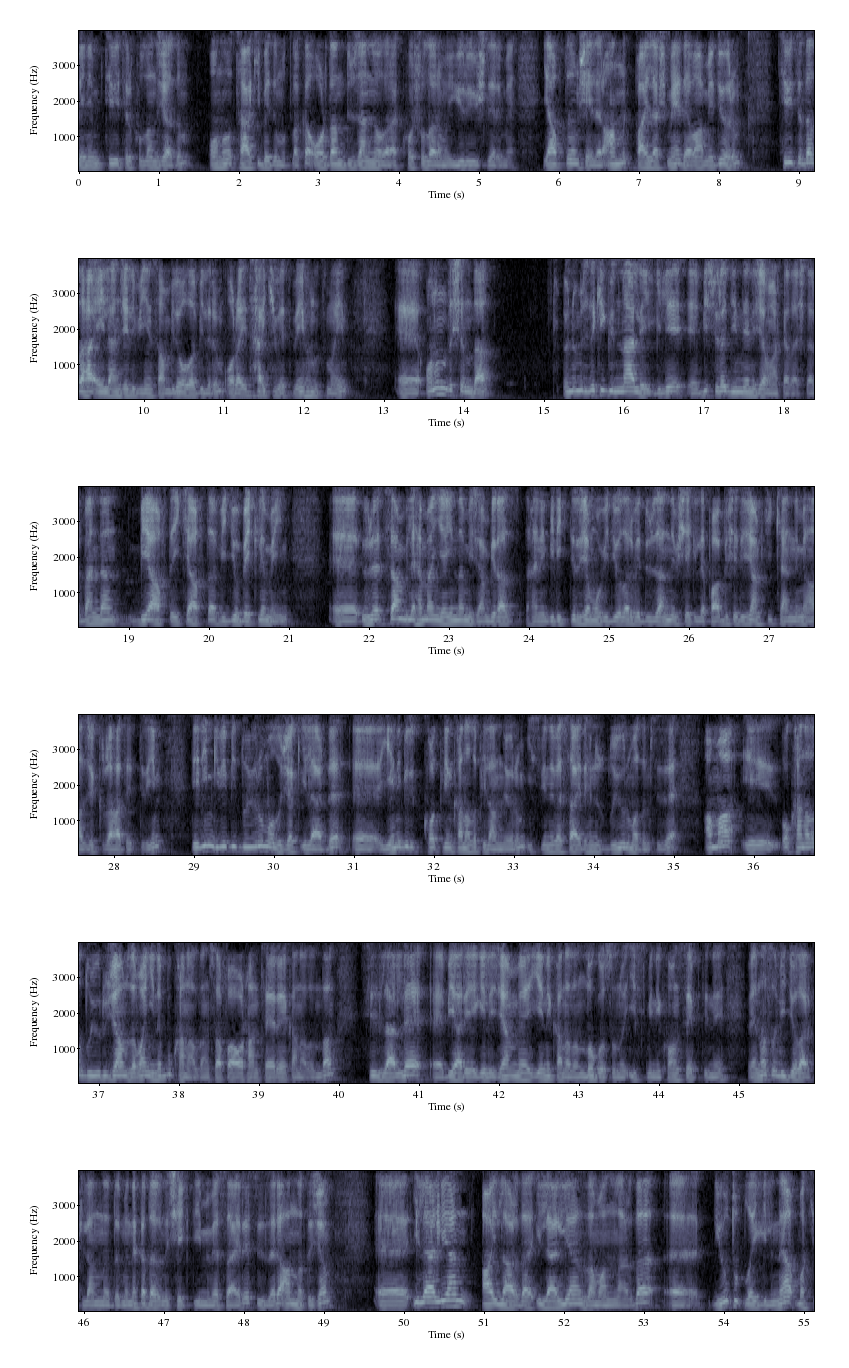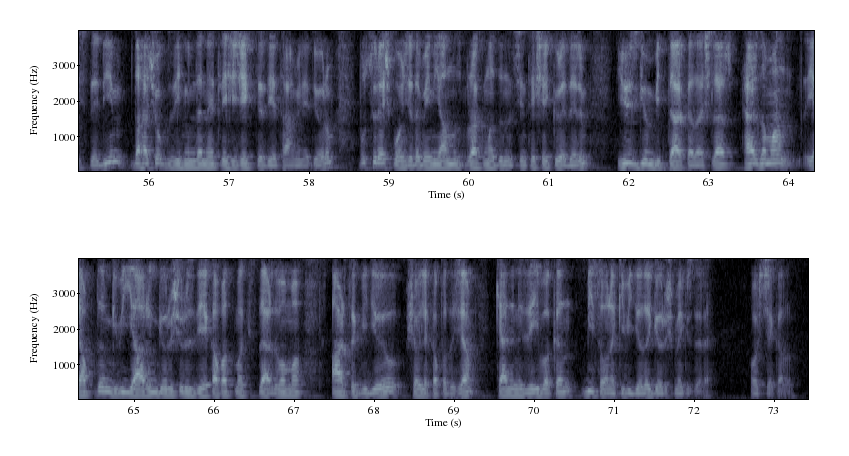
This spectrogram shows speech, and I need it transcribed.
benim Twitter kullanıcı adım. Onu takip edin mutlaka. Oradan düzenli olarak koşularımı, yürüyüşlerimi, yaptığım şeyleri anlık paylaşmaya devam ediyorum. Twitter'da daha eğlenceli bir insan bile olabilirim. Orayı takip etmeyi unutmayın. E, onun dışında önümüzdeki günlerle ilgili e, bir süre dinleneceğim arkadaşlar. Benden bir hafta iki hafta video beklemeyin. E, üretsem bile hemen yayınlamayacağım. Biraz hani biriktireceğim o videoları ve düzenli bir şekilde publish edeceğim ki kendimi azıcık rahat ettireyim. Dediğim gibi bir duyurum olacak ileride. E, yeni bir Kotlin kanalı planlıyorum. İsmini vesaire henüz duyurmadım size. Ama e, o kanalı duyuracağım zaman yine bu kanaldan Safa Orhan TR kanalından sizlerle e, bir araya geleceğim ve yeni kanalın logosunu, ismini, konseptini ve nasıl videolar planladığımı, ne kadarını çektiğimi vesaire sizlere anlatacağım. E, ilerleyen aylarda, ilerleyen zamanlarda e, YouTube'la ilgili ne yapmak istediğim daha çok zihnimde netleşecektir diye tahmin ediyorum. Bu süreç boyunca da beni yalnız bırakmadığınız için teşekkür ederim. 100 gün bitti arkadaşlar. Her zaman yaptığım gibi yarın görüşürüz diye kapatmak isterdim ama artık videoyu şöyle kapatacağım. Kendinize iyi bakın. Bir sonraki videoda görüşmek üzere. Hoşçakalın.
